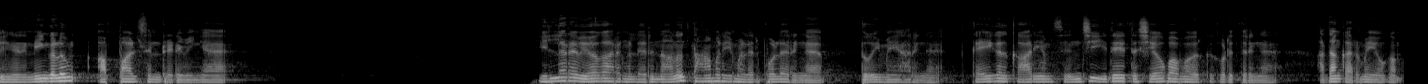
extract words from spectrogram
நீங்களும் அப்பால் சென்றிடுவீங்க. இல்லற விவகாரங்கள் இருந்தாலும் தாமரை மலர் போல் இருங்க. தூய்மையாக இருங்க. கைகள் காரியம் செஞ்சு இதயத்தை சிவபாபாவிற்கு கொடுத்துருங்க. அதான் கர்மயோகம்.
